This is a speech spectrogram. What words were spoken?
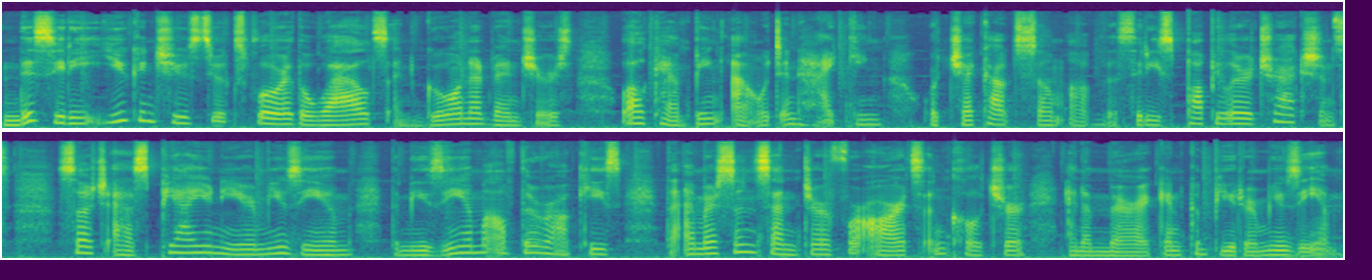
In this city, you can choose to explore the wilds and go on adventures while camping out and hiking or check out some of the city's popular attractions such as Pioneer Museum, the Museum of the Rockies, the Emerson Center for Arts and Culture, and American Computer Museum.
